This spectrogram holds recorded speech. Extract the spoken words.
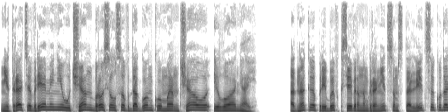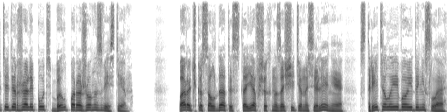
Не тратя времени, Учан бросился в догонку Мэн Чао и Луаняй. Однако, прибыв к северным границам столицы, куда те держали путь, был поражен известием. Парочка солдат из стоявших на защите населения встретила его и донесла.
